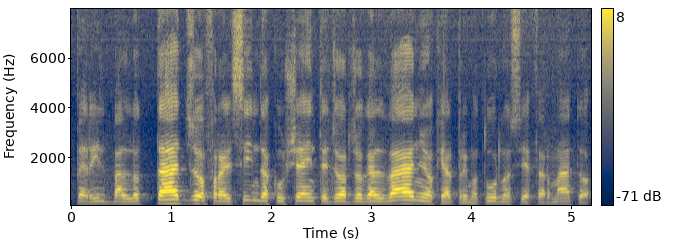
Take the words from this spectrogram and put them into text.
per il ballottaggio fra il sindaco uscente Giorgio Galvagno che al primo turno si è fermato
